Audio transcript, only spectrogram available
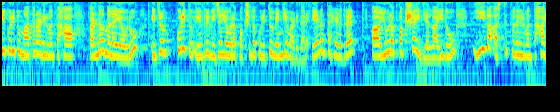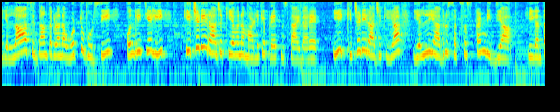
ಈ ಕುರಿತು ಮಾತನಾಡಿರುವಂತಹ ಅಣ್ಣಾಮಲೈ ಅವರು, ಇದರ ಕುರಿತು ಅಂದ್ರೆ ವಿಜಯ್ ಅವರ ಪಕ್ಷದ ಕುರಿತು ವ್ಯಂಗ್ಯವಾಡಿದ್ದಾರೆ. ಏನಂತ ಹೇಳಿದ್ರೆ ಇವರ ಪಕ್ಷ ಇದೆಯಲ್ವಾ? ಇದು ಈಗ ಅಸ್ತಿತ್ವದಲ್ಲಿರುವಂತಹ ಎಲ್ಲಾ ಸಿದ್ಧಾಂತಗಳನ್ನ ಒಟ್ಟುಗೂಡಿಸಿ ಒಂದ್ ರೀತಿಯಲ್ಲಿ ಕಿಚಡಿ ರಾಜಕೀಯವನ್ನ ಮಾಡ್ಲಿಕ್ಕೆ ಪ್ರಯತ್ನಿಸ್ತಾ ಇದ್ದಾರೆ. ಈ ಕಿಚಡಿ ರಾಜಕೀಯ ಎಲ್ಲಿಯಾದ್ರೂ ಸಕ್ಸಸ್ ಕಂಡಿದ್ಯಾ? ಹೀಗಂತ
